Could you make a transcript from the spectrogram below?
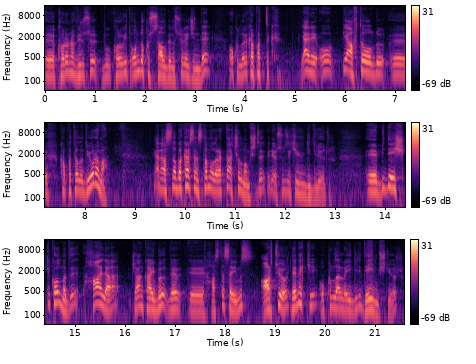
e, koronavirüsü, bu Covid-19 salgını sürecinde okulları kapattık. Yani o bir hafta oldu e, kapatalı diyor ama yani aslına bakarsanız tam olarak da açılmamıştı. Biliyorsunuz iki gün gidiliyordu. E, bir değişiklik olmadı. Hala can kaybı ve e, hasta sayımız artıyor. Demek ki okullarla ilgili değilmiş diyor.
